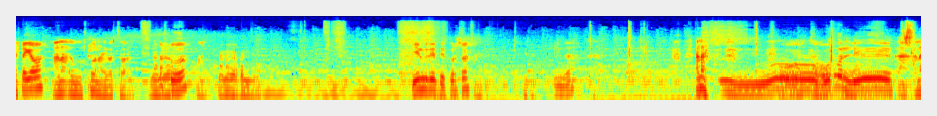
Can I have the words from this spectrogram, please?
ಎಷ್ಟಾಗ್ಯಾವ? ಅಣ್ಣ ಇಷ್ಟು ನಾ ಐವತ್ತು ಸಾವಿರ ನನಗ ಅಷ್ಟು? ನನಗರ ತಂದಿಲ್ಲ ಏನು ಬಿದ್ದೈತಿ ತೋರ್ಸ. ಹಿಂಗ. ಅಣ್ಣ. ಹೋಗಲ್ಲಿ ಆ, ಅಣ್ಣ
